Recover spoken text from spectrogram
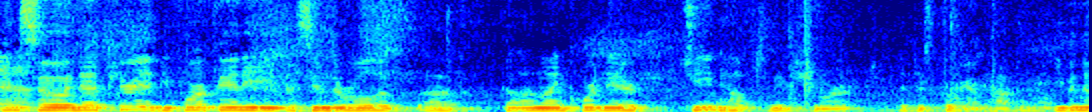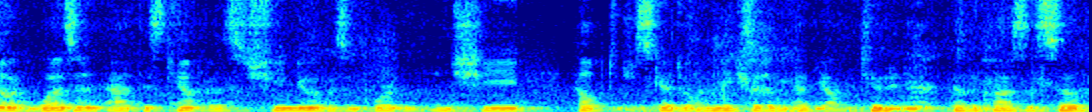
And so in that period, before Fanny assumed the role of, of the online coordinator, Jean helped to make sure that this program happened. Even though it wasn't at this campus, she knew it was important and she helped schedule and make sure that we had the opportunity to have the classes. So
